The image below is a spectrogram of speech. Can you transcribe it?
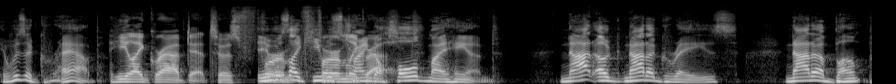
It was a grab. He like grabbed it. So it was it was like he was trying grasped. to hold my hand, not a not a graze, not a bump.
